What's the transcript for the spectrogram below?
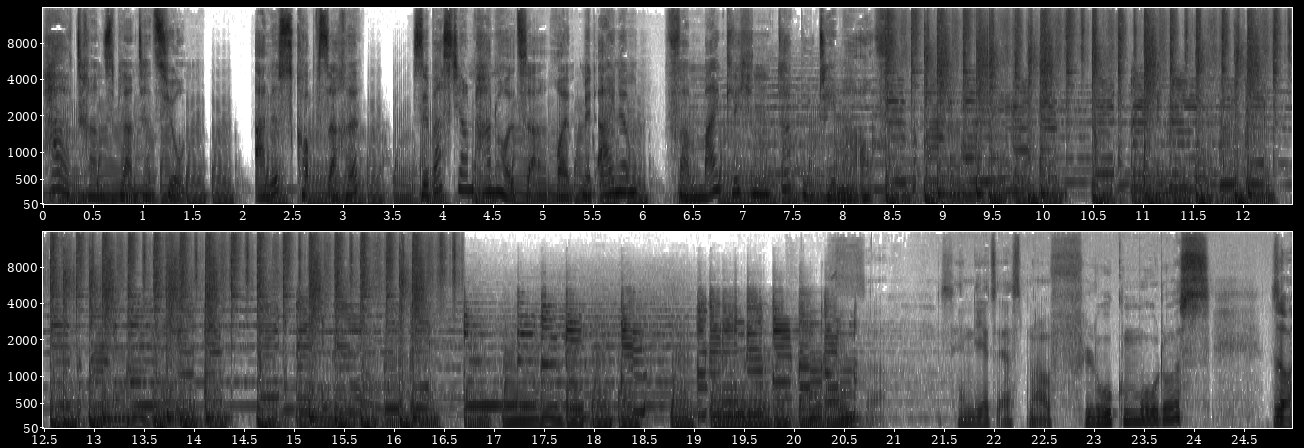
Haartransplantation. Alles Kopfsache? Sebastian Panholzer räumt mit einem vermeintlichen Tabuthema auf. das Handy jetzt erstmal auf Flugmodus. So,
